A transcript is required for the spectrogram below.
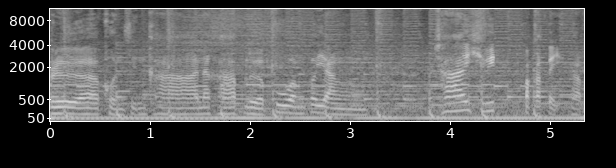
เรือขนสินค้านะครับ เรือพ่วงก็ยังใช้ชีวิตปกติครับ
